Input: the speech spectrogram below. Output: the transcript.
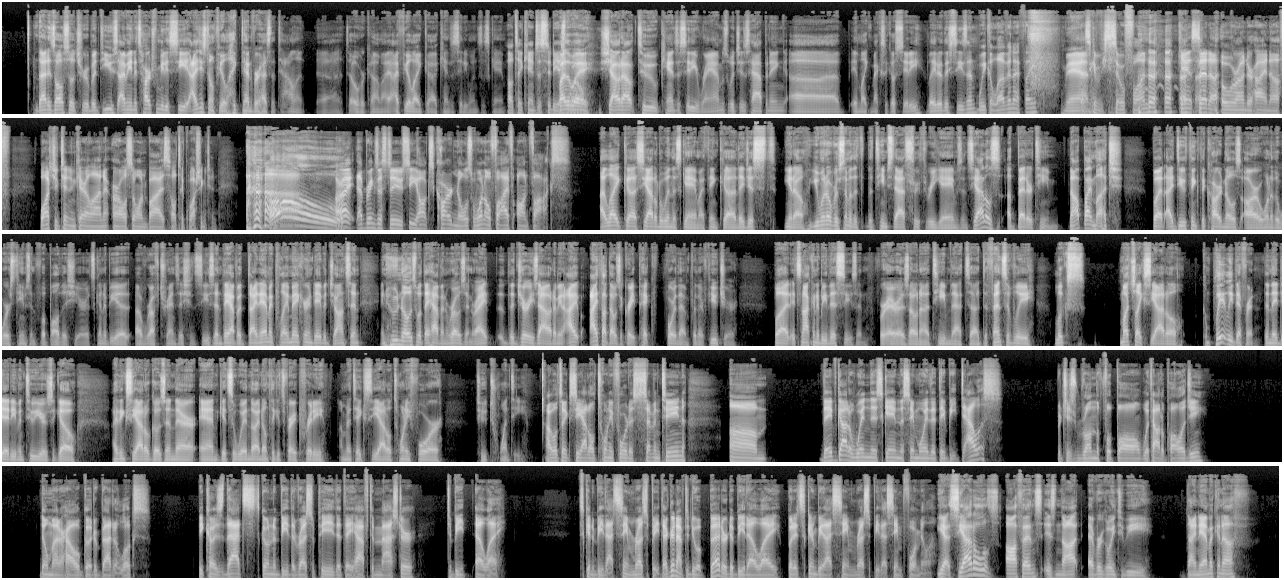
That is also true. But do you, I mean, it's hard for me to see. I just don't feel like Denver has the talent uh, to overcome. I, I feel like uh, Kansas City wins this game. I'll take Kansas City By the well. way, shout out to Kansas City Rams, which is happening uh, in like Mexico City later this season. Week 11, I think. Man, That's going to be so fun. Can't set a over under high enough. Washington and Carolina are also on buys. I'll take Washington. oh, All right, that brings us to Seahawks Cardinals 105 on Fox. I like uh, Seattle to win this game. I think uh, they just, you know, you went over some of the, the team stats through three games, and Seattle's a better team, not by much, but I do think the Cardinals are one of the worst teams in football this year. It's going to be a, a rough transition season. They have a dynamic playmaker in David Johnson, and who knows what they have in Rosen, right? The jury's out. I mean, I, I thought that was a great pick for them for their future, but it's not going to be this season for Arizona, a team that uh, defensively looks much like Seattle, completely different than they did even two years ago. I think Seattle goes in there and gets a win, though I don't think it's very pretty. I'm going to take Seattle 24 to 20. I will take Seattle 24 to 17. Um, they've got to win this game the same way that they beat Dallas, which is run the football without apology, no matter how good or bad it looks, because that's going to be the recipe that they have to master to beat LA. It's going to be that same recipe. They're going to have to do it better to beat LA, but it's going to be that same recipe, that same formula. Yeah, Seattle's offense is not ever going to be dynamic enough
